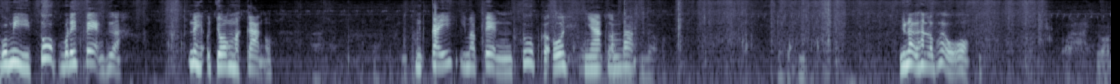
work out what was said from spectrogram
บ่มีตูบบ่ได้แป้งเถื่อนี่เอาจองมากางเอามันไกลอีมาแป้งตูบก็โอ้ยยากลำบาก แล้ว อยู่นั่นก็หันเราเผาออกอ้ายร้อน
